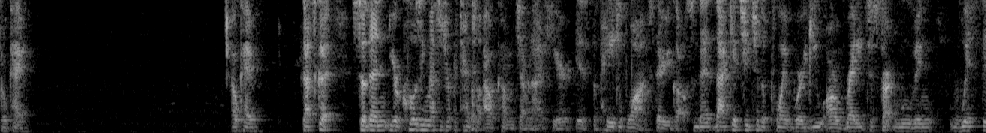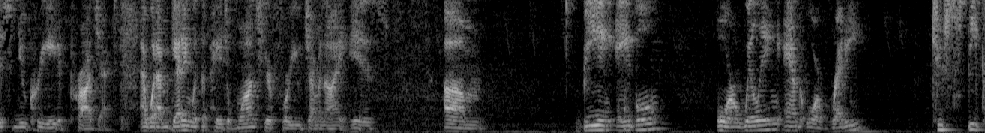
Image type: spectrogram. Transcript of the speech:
Okay. Okay. That's good. So then your closing message or potential outcome, Gemini, here is the Page of Wands. There you go. So that, that gets you to the point where you are ready to start moving with this new creative project. And what I'm getting with the Page of Wands here for you, Gemini, is um, being able or willing and or ready to speak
